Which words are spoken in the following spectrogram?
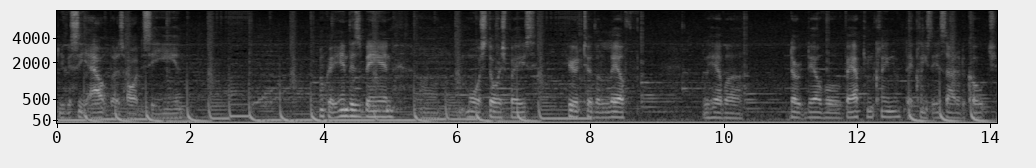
You can see out, but it's hard to see in. Okay, in this bin, um, more storage space. Here to the left, we have a Dirt Devil vacuum cleaner that cleans the inside of the coach.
